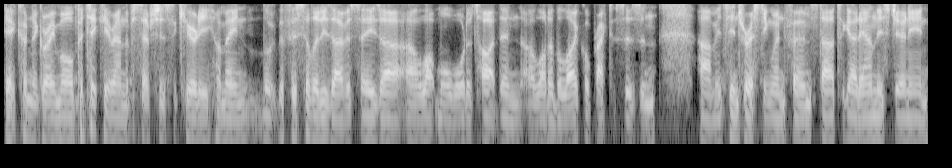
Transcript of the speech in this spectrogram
yeah, couldn't agree more, particularly around the perception of security. I mean, look, the facilities overseas are, are a lot more watertight than a lot of the local practices. And um, it's interesting when firms start to go down this journey and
